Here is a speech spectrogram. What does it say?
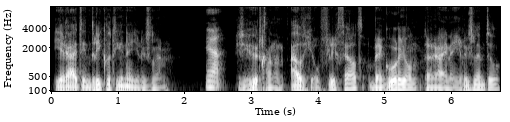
je rijdt in drie kwartier naar Jeruzalem. Ja, Dus je huurt gewoon een autootje op vliegveld, op Ben Gurion. Dan rij je naar Jeruzalem toe.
